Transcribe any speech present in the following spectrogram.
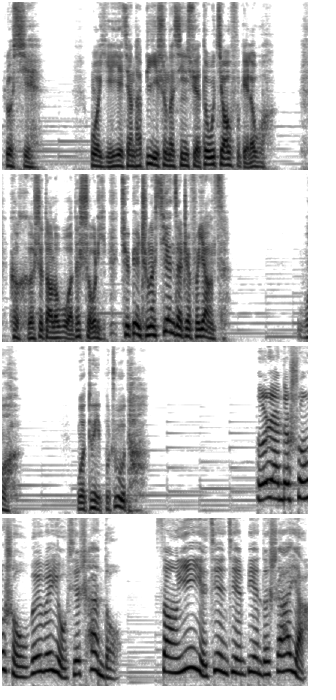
若曦，我爷爷将他毕生的心血都交付给了我，可何氏到了我的手里，却变成了现在这副样子。我。我对不住他。何然的双手微微有些颤抖，嗓音也渐渐变得沙哑。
